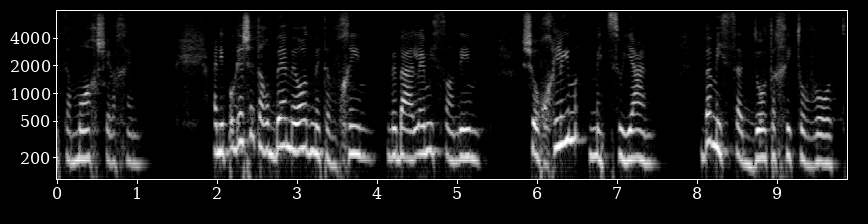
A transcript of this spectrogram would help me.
את המוח שלכם. אני פוגשת הרבה מאוד מתווכים ובעלי משרדים שאוכלים מצוין במסעדות הכי טובות,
